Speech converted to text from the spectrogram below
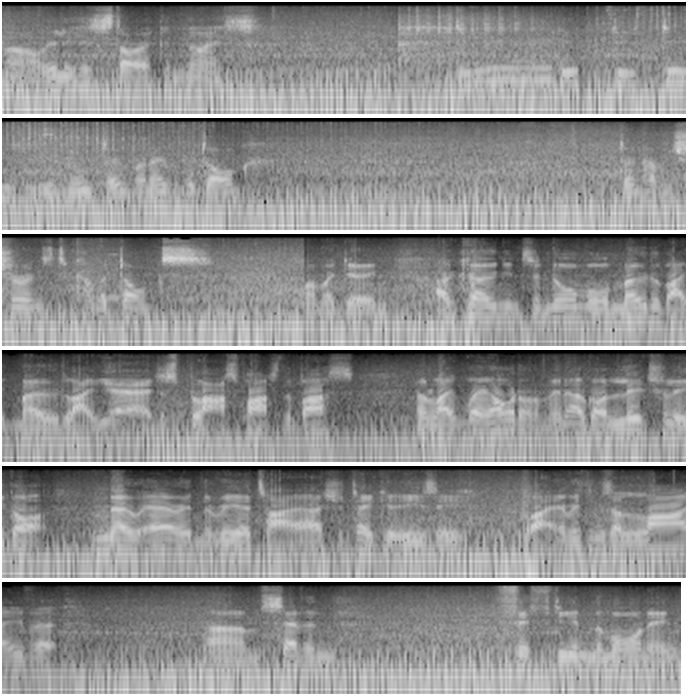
Oh really historic and nice. Don't run over the dog. Don't have insurance to cover dogs. What am I doing? I'm going into normal motorbike mode like yeah just blast past the bus I'm like wait hold on a minute. I've got literally got no air in the rear tire. I should take it easy. Right everything's alive at um, 7.50 in the morning.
